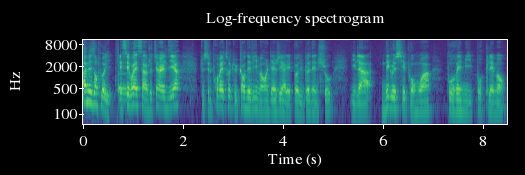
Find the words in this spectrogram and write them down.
à mes employés. Et c'est vrai ça, je tiens à le dire, c'est le premier truc que quand Davy m'a engagé à l'époque du Golden Show, il a négocié pour moi, pour Rémi, pour Clément,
